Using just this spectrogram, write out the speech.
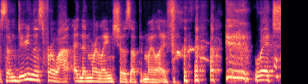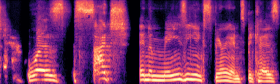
so I'm doing this for a while, and then Marlene shows up in my life, which was such an amazing experience because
